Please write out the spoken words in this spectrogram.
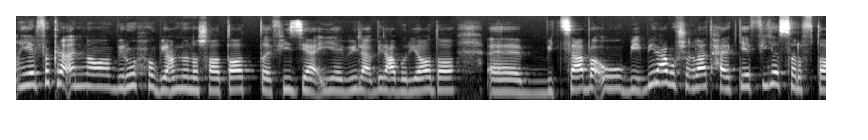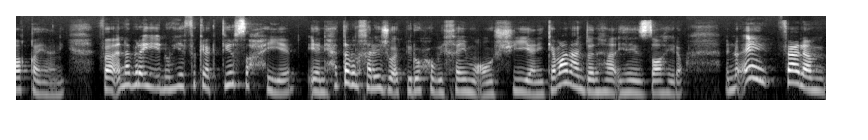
هي الفكرة إنه بيروحوا بيعملوا نشاطات فيزيائية بيلع- بيلعبوا رياضة آه، بيتسابقوا بي- بيلعبوا شغلات حركية فيها صرف طاقة يعني. فأنا برأيي إنه هي فكرة كتير صحية يعني حتى بالخليج وقت بيروحوا بيخيموا أو شيء يعني كمان عندهم ها- هي الظاهرة. إنه إيه فعلا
